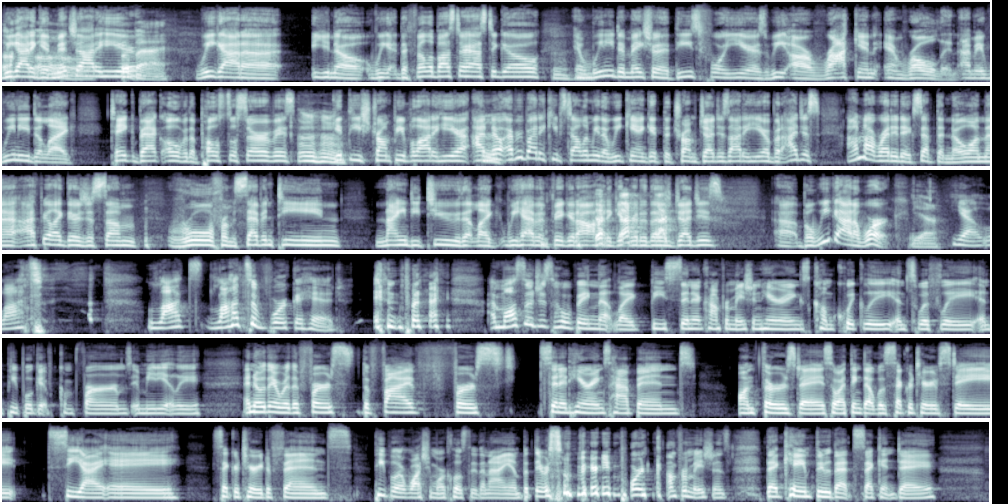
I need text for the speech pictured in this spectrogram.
We got to get Mitch oh, out of here. Bye-bye. We got to you know, we the filibuster has to go, mm-hmm. and we need to make sure that these four years we are rocking and rolling. I mean, we need to like take back over the postal service, mm-hmm. get these Trump people out of here. I mm. know everybody keeps telling me that we can't get the Trump judges out of here, but I just I'm not ready to accept the no on that. I feel like there's just some rule from 1792 that like we haven't figured out how to get rid of those judges. Uh, but we gotta work. Yeah, yeah, lots lots lots of work ahead. And but I, I'm also just hoping that like these Senate confirmation hearings come quickly and swiftly, and people get confirmed immediately. I know they were the first, the five first Senate hearings happened on Thursday, so I think that was Secretary of State, CIA, Secretary of Defense. People are watching more closely than I am, but there were some very important confirmations that came through that second day.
